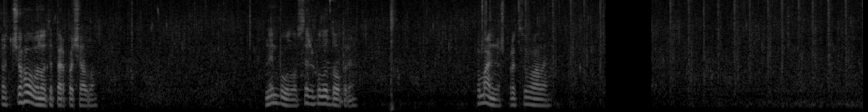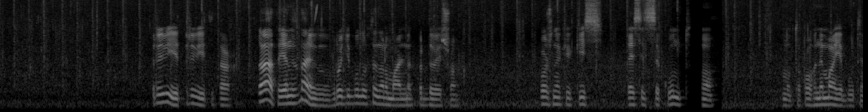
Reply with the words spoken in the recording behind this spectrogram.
От чого воно тепер почало? Не було, все ж було добре. Нормально ж працювали. Привіт, привіт, так. Та, та я не знаю, вроді було все нормально, тепер диви, що. Кожних якісь 10 секунд. О. Ну, такого не має бути.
